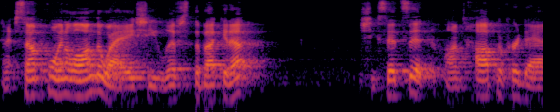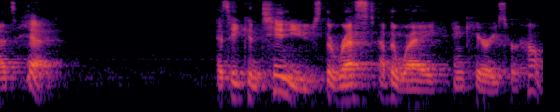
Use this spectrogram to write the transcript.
And at some point along the way, she lifts the bucket up. She sits it on top of her dad's head as he continues the rest of the way and carries her home.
